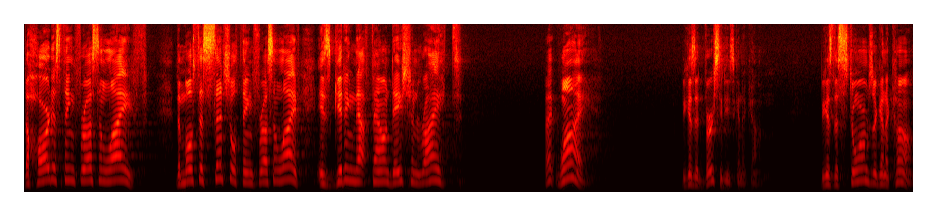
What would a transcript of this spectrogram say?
The hardest thing for us in life, the most essential thing for us in life is getting that foundation right. Right? Why? Because adversity is going to come. Because the storms are going to come.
